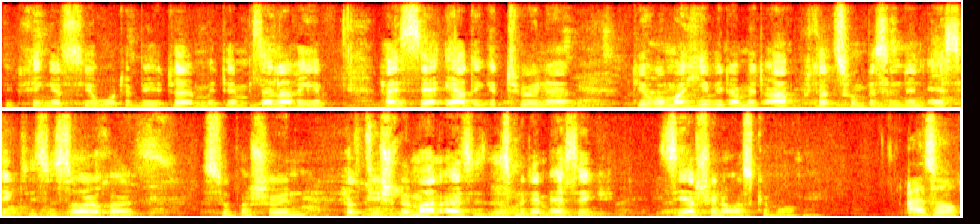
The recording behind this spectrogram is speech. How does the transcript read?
Wir kriegen jetzt die rote Beete mit dem Sellerie, heißt sehr erdige Töne. Die holen wir hier wieder mit ab. Dazu ein bisschen den Essig, diese Säure. Super schön. Hört sich schlimmer an, als es ist mit dem Essig. Sehr schön ausgewogen. Also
